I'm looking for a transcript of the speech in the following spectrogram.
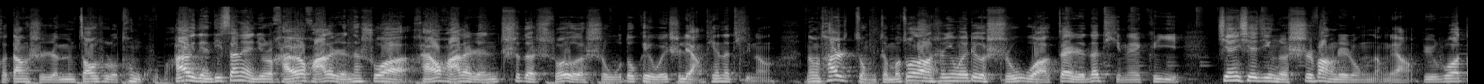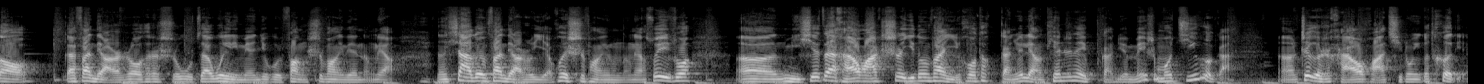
和当时人们遭受的痛苦吧。还有一点，第三点就是海奥华的人，他说啊，海奥华的人吃的所有的食物都可以维持两天的体能。那么他是总怎么做到？是因为这个食物啊，在人的体内可以间歇性的释放这种能量。比如说到该饭点的时候，他的食物在胃里面就会放释放一点能量。等下顿饭点的时候也会释放一种能量。所以说，呃，米歇在海奥华吃了一顿饭以后，他感觉两天之内感觉没什么饥饿感。嗯，这个是海奥华其中一个特点。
